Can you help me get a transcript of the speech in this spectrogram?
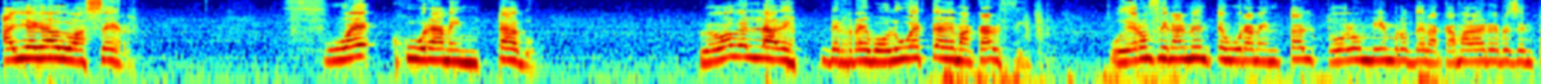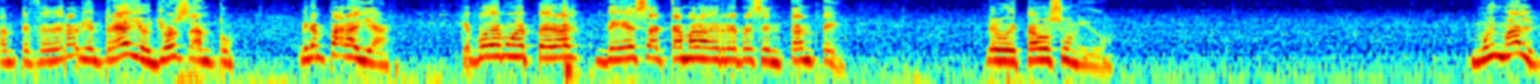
ha llegado a ser, fue juramentado, luego de la de, de revolú este de McCarthy, pudieron finalmente juramentar todos los miembros de la Cámara de Representantes Federal y entre ellos George Santos. Miren para allá, ¿qué podemos esperar de esa Cámara de Representantes de los Estados Unidos? Muy mal,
